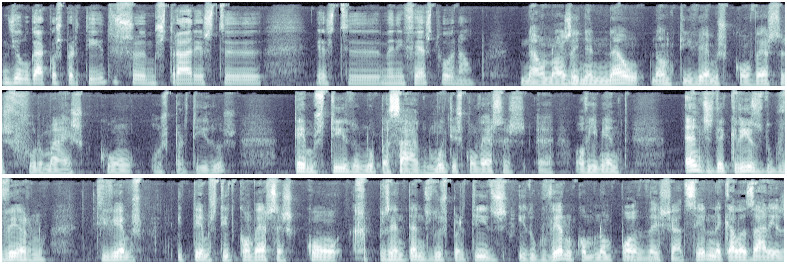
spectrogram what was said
dialogar com os partidos, mostrar este, este manifesto ou não? Não, nós ainda não, não tivemos conversas formais com os partidos. Temos tido no passado muitas conversas, eh, obviamente, antes da crise do governo, tivemos e temos tido conversas com representantes dos partidos e do governo, como não pode deixar de ser, naquelas áreas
